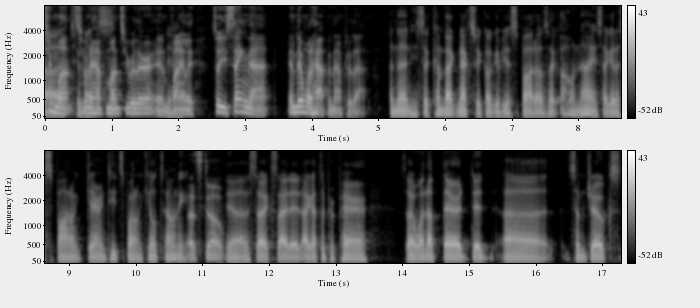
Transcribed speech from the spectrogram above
Two uh, months, two and a half months you were there. And Yeah. finally, so you sang that. And then what happened after that? And then he said, "Come back next week. I'll give you a spot." I was like, "Oh, nice! I got a spot on guaranteed spot on Kill Tony." That's dope. Yeah, I was so excited. I got to prepare. So I went up there, did uh, some jokes,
